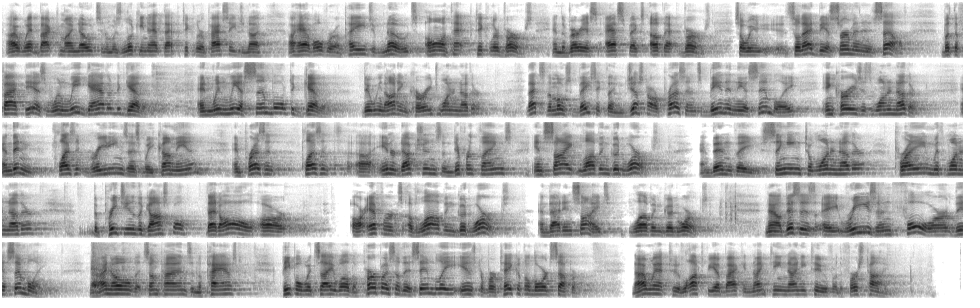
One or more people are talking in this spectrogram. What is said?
I went back to my notes and was looking at that particular passage, and I, I have over a page of notes on that particular verse and the various aspects of that verse. So we so that'd be a sermon in itself. But the fact is, when we gather together and when we assemble together, do we not encourage one another? That's the most basic thing. Just our presence, being in the assembly, encourages one another. And then pleasant greetings as we come in, and present, pleasant uh, introductions and different things incite love and good works. And then the singing to one another, praying with one another, the preaching of the gospel, that all are, are efforts of love and good works. And that incites love and good works. Now, this is a reason for the assembly. Now, I know that sometimes in the past, people would say, well, the purpose of the assembly is to partake of the Lord's Supper. Now, I went to Latvia back in 1992 for the first time.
